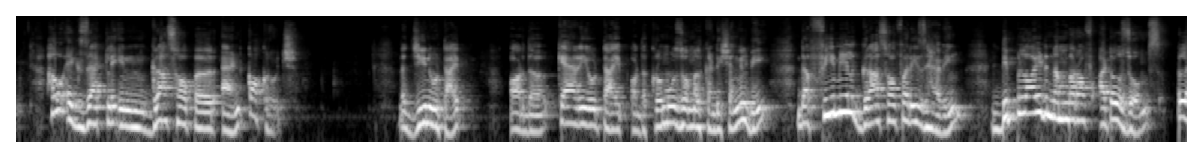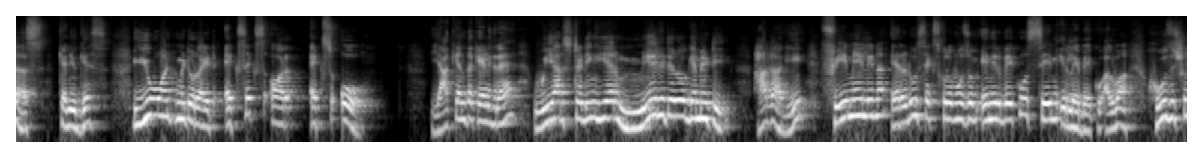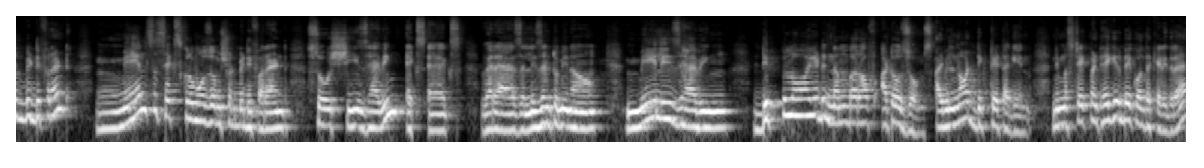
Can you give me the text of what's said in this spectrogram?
how exactly in grasshopper and cockroach the genotype or the karyotype or the chromosomal condition will be the female grasshopper is having diploid number of autosomes plus can you guess you want me to write xx or xo ಯಾಕೆ ಅಂತ ಕೇಳಿದರೆ we are studying here ಮೇಲ್ ಹೆಟೆರೋಗೆಮೆಟಿ ಹಾಗಾಗಿ ಫೀಮೇಲಿನ ಎರಡೂ sex chromosome ಏನಿರಬೇಕು same ಇರಲೇಬೇಕು, ಅಲ್ವಾ? Whose should be different males sex chromosome should be different so she is having X X whereas listen to me now. Male is having diploid number of autosomes. I will not dictate again. ನಿಮ್ಮ statement ಹೇಗಿರಬೇಕು ಅಂತ ಕೇಳಿದರೆ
